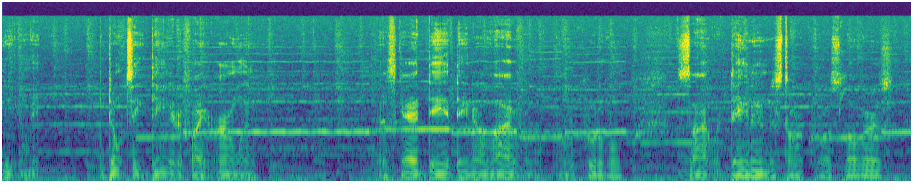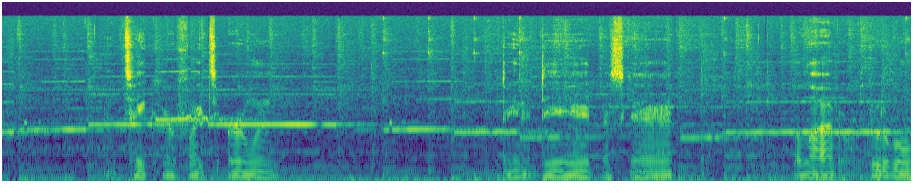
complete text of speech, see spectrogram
make don't take Dana to fight Irwin. This guy dead, Dana alive, unrecruitable. Side with Dana and the Star-Crossed Lovers. And take her fight to Irwin. Dana dead, Escad alive and recruitable.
